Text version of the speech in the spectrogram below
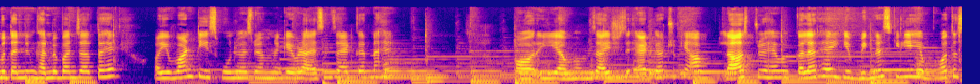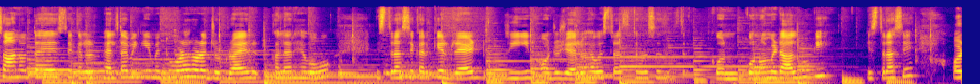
मुतन घर में बन जाता है। और ये वन टी जो है, इसमें हमने केवड़ा एसेंस ऐड करना है। और ये अब हम सारी चीज़ें ऐड कर चुके हैं। अब लास्ट जो है वो कलर है, ये बिगनर्स के लिए है, बहुत आसान होता है, इससे कलर फैलता भी नहीं है। मैं थोड़ा थोड़ा जो ड्राई कलर है वो इस तरह से करके रेड ग्रीन और जो येलो है वो इस तरह से थोड़ा सा कोनों में डाल दूँगी, इस तरह से। और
